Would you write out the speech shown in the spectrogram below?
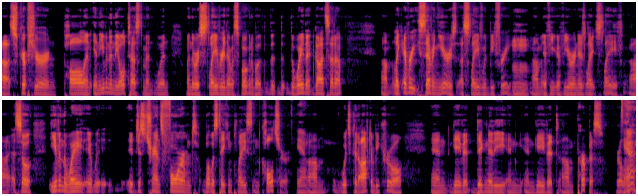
uh, scripture and Paul and, and even in the Old Testament when when there was slavery that was spoken about the, the, the way that God set up um, like every seven years a slave would be free mm-hmm. um, if you if you were an Israelite slave uh, so even the way it it just transformed what was taking place in culture yeah. um, which could often be cruel and gave it dignity and and gave it um, purpose really yeah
